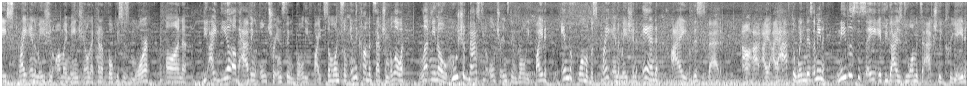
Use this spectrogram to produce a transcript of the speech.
a sprite animation on my main channel that kind of focuses more on the idea of having Ultra Instinct Broly fight someone. So in the comment section below, let me know who should Master the Ultra Instinct Broly fight in the form of a sprite animation. And I, this is bad. Uh, I, I have to win this. I mean, needless to say, if you guys do want me to actually create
